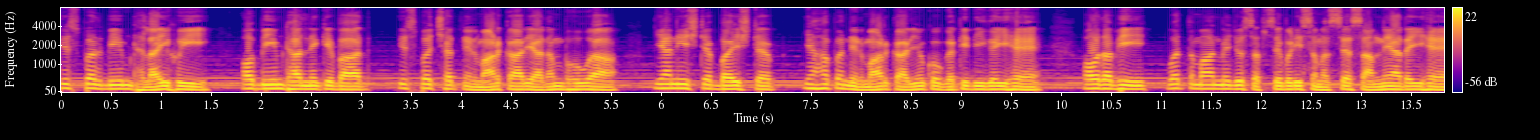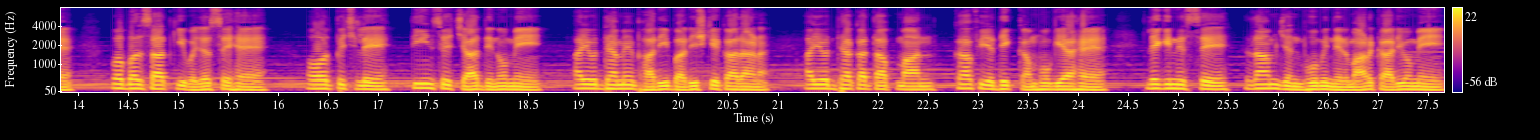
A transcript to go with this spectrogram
इस पर बीम ढलाई हुई और बीम ढालने के बाद इस पर छत निर्माण कार्य आरंभ हुआ। यानी स्टेप बाय स्टेप यहाँ पर निर्माण कार्यों को गति दी गई है और अभी वर्तमान में जो सबसे बड़ी समस्या सामने आ रही है, वह बरसात की वजह से है और पिछले तीन से चार दिनों में अयोध्या में भारी बारिश के कारण अयोध्या का तापमान काफ़ी अधिक कम हो गया है, लेकिन इससे राम जन्मभूमि निर्माण कार्यों में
